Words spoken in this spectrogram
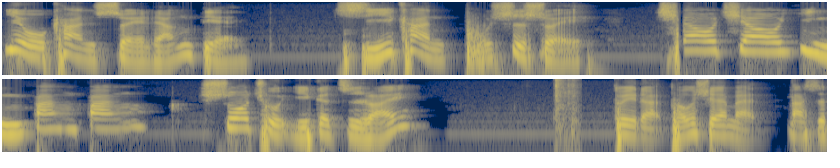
右看水两点，细看不是水，悄悄硬邦邦，说出一个字来。对了，同学们，那是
